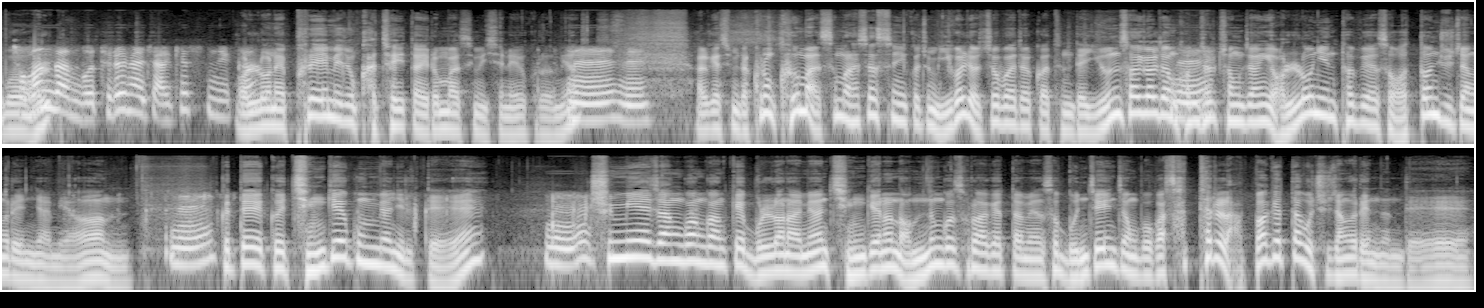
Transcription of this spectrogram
뭐 조만간 뭐 드러나지 않겠습니까? 언론의 프레임에 좀 갇혀 있다 이런 말씀이시네요. 그러면 네, 네. 알겠습니다. 그럼 그 말씀을 하셨으니까 좀 이걸 여쭤봐야 될 것 같은데 윤석열 전 네. 검찰총장이 언론 인터뷰에서 어떤 주장을 했냐면 네. 그때 그 징계 국면일 때 네. 추미애 장관과 함께 물러나면 징계는 없는 것으로 하겠다면서 문재인 정부가 사퇴를 압박했다고 주장을 했는데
